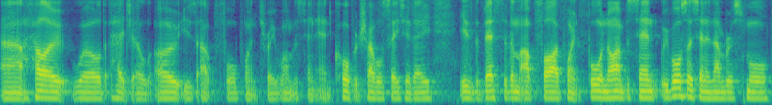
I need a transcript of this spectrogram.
Uh, Hello World HLO is up 4.31%, and corporate travel CTD is the best of them, up 5.49%. We've also seen a number of small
